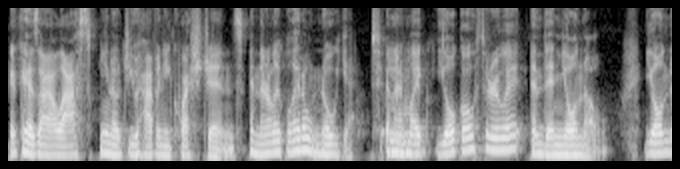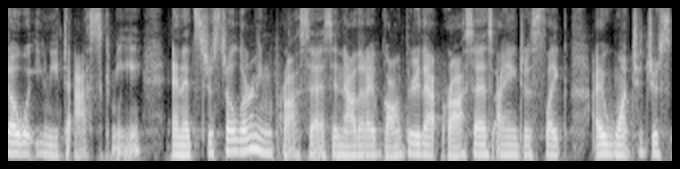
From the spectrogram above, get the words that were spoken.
Because I'll ask, you know, do you have any questions? And they're like, well, I don't know yet. And mm-hmm. I'm like, you'll go through it and then you'll know. You'll know what you need to ask me. And it's just a learning process. And now that I've gone through that process, I just like, I want to just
